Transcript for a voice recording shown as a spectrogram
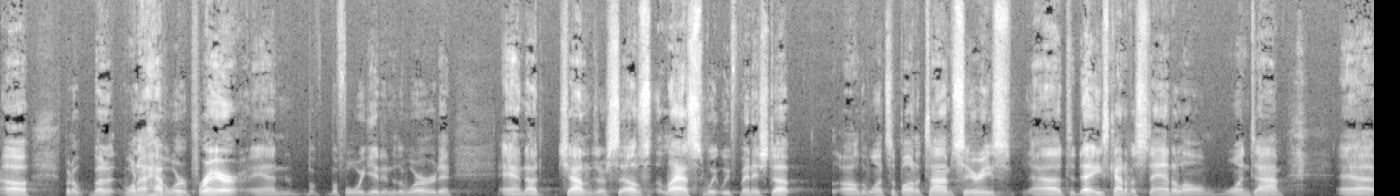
Uh, but, but I want to have a word of prayer and b- before we get into the word and, and uh, challenge ourselves. Last week we finished up uh, the Once Upon a Time series. Uh, today's kind of a standalone, one time. Uh,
